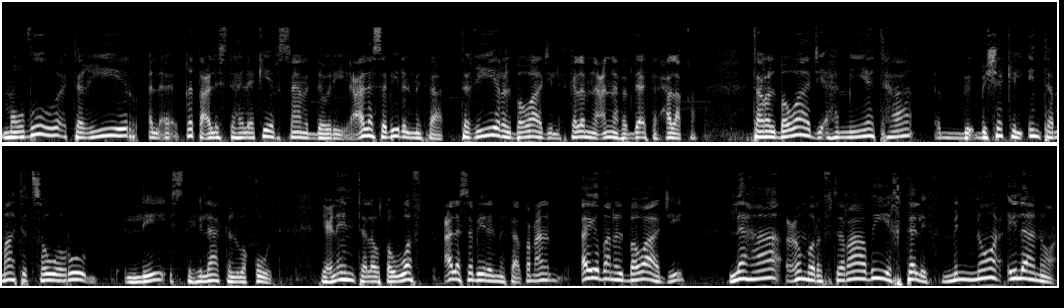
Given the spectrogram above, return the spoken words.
موضوع تغيير ال- القطع الاستهلاكية في الصيانة الدورية. على سبيل المثال تغيير البواجي اللي تكلمنا عنها في بداية الحلقة. ترى البواجي أهميتها بشكل انت ما تتصوره لاستهلاك الوقود. يعني انت لو طوفت على سبيل المثال طبعا أيضا البواجي لها عمر افتراضي يختلف من نوع إلى نوع.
